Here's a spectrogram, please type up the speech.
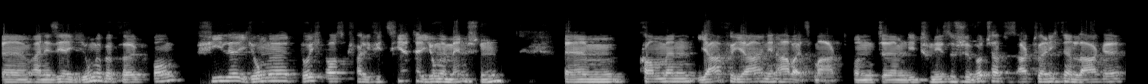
ähm, eine sehr junge Bevölkerung. Viele junge, durchaus qualifizierte junge Menschen ähm, kommen Jahr für Jahr in den Arbeitsmarkt. Und ähm, die tunesische Wirtschaft ist aktuell nicht in der Lage,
